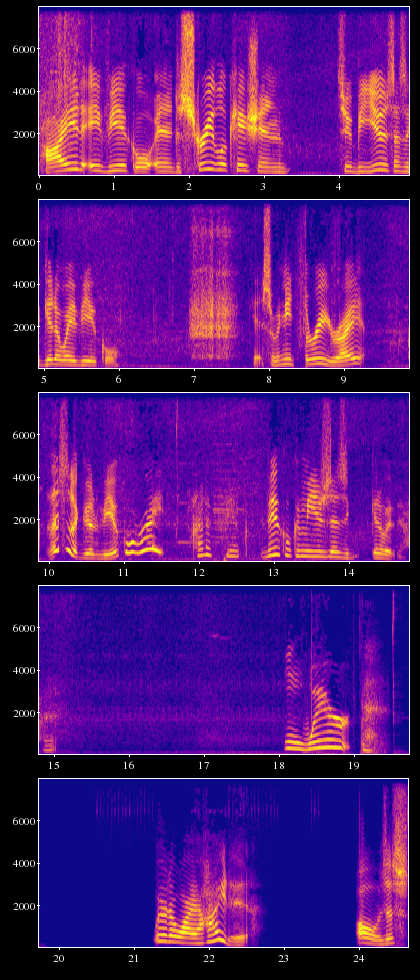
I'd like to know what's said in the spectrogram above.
Hide a vehicle in a discreet location to be used as a getaway vehicle. Okay, so we need three, right? This is a good vehicle, right? Hide a vehicle. Vehicle can be used as a getaway. Well, where? Where do I hide it? Oh, is this?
